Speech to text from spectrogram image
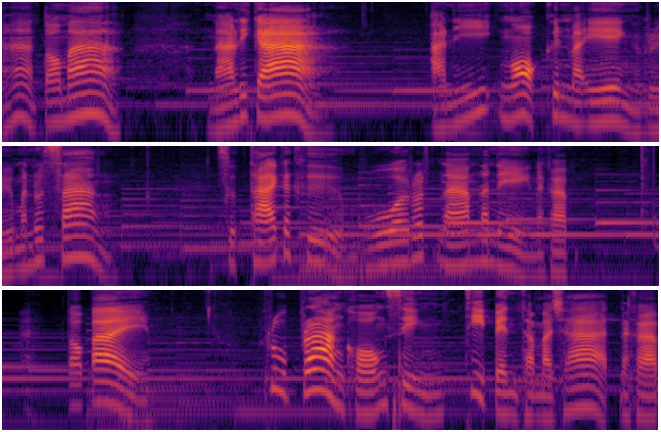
อ่าต่อมา นาฬิกา อันนี้งอกขึ้นมาเองหรือมนุษย์สร้าง สุดท้ายก็คือวัวรดน้ำนั่นเองนะครับ ต่อไป รูปร่างของสิ่งที่เป็นธรรมชาตินะครับ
